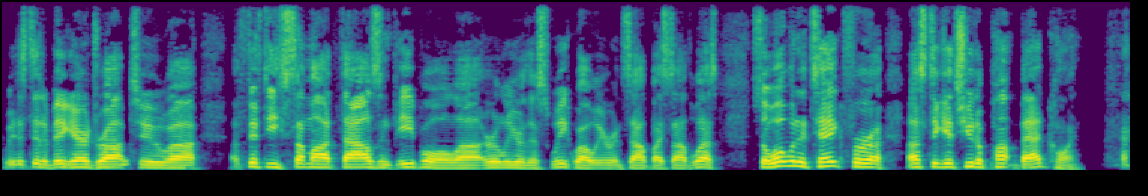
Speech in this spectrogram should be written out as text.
we just did a big airdrop to uh, 50 some odd thousand people uh, earlier this week while we were in South by Southwest. So, what would it take for uh, us to get you to pump Badcoin?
